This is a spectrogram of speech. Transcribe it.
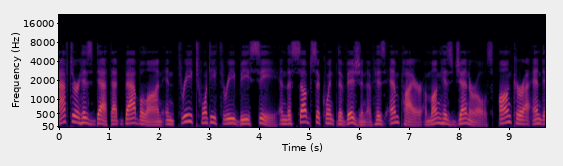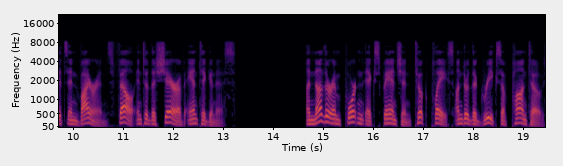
After his death at Babylon in 323 BC and the subsequent division of his empire among his generals, Ankara and its environs fell into the share of Antigonus. Another important expansion took place under the Greeks of Pontos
